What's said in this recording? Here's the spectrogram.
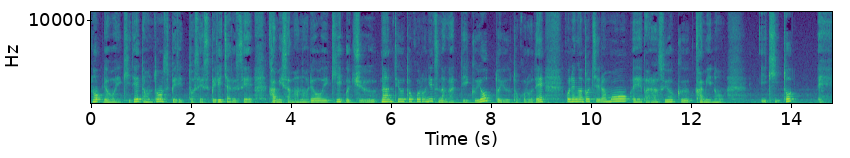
の領域でどんどんスピリット性スピリチュアル性神様の領域宇宙なんていうところにつながっていくよというところでこれがどちらも、えー、バランスよく神の息と、えー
